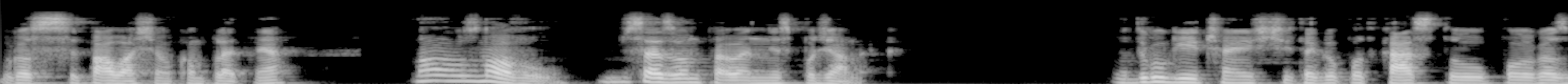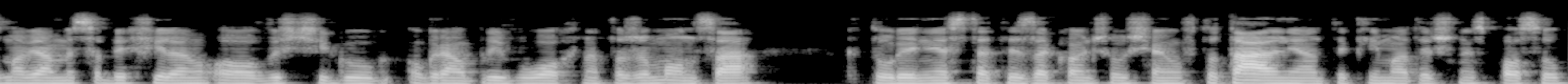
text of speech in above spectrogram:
rozsypała się kompletnie. No znowu, sezon pełen niespodzianek. W drugiej części tego podcastu porozmawiamy sobie chwilę o wyścigu o Grand Prix Włoch na torze Monza, który niestety zakończył się w totalnie antyklimatyczny sposób.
